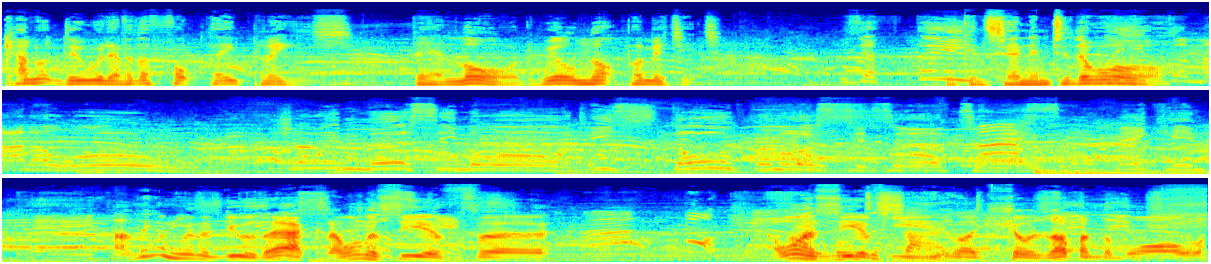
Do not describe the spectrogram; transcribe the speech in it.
cannot do whatever the fuck they please. Their lord will not permit it. You can send him to the wall. Show him mercy, my lord. He stole from us. deserve to Make him pay. I think I'm gonna do that because I want to see if uh, I want to see will if he like shows up at the wall.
